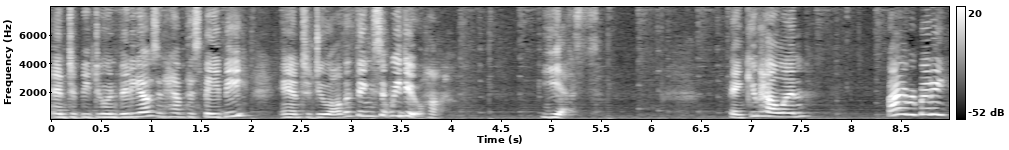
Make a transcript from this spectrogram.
and to be doing videos and have this baby and to do all the things that we do, huh? Yes. Thank you, Helen. Bye, everybody.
